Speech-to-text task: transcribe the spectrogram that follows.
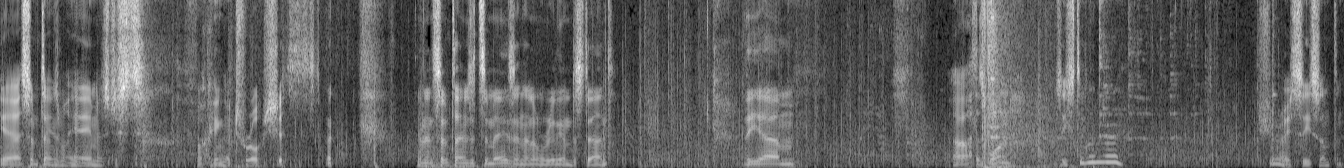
Yeah, sometimes my aim is just fucking atrocious. and then sometimes it's amazing, I don't really understand. The, um... Oh, there's one. Is he still in there? Sure I see something.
